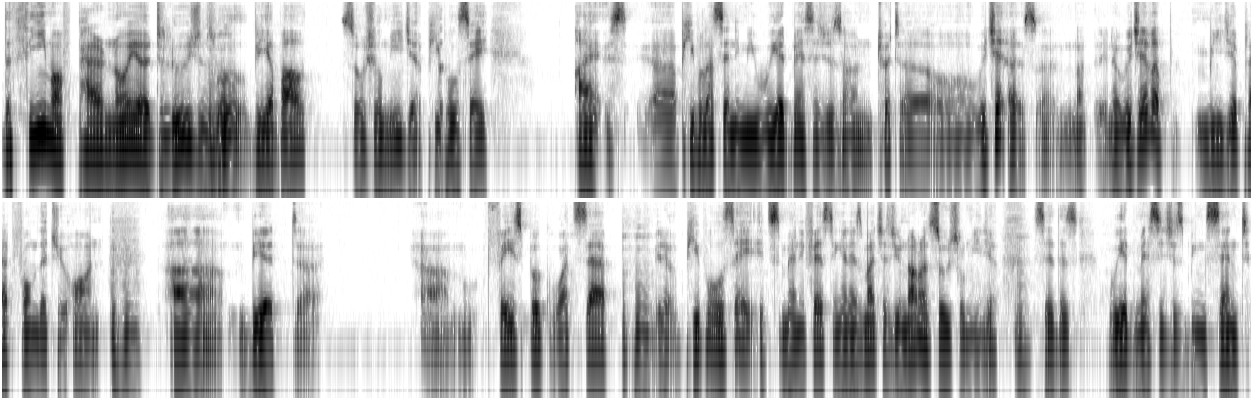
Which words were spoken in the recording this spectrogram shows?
the theme of paranoia delusions will be about social media. People say, I uh, people are sending me weird messages on Twitter or whichever, uh, not you know whichever media platform that you're on, uh, be it uh, um, Facebook, WhatsApp. You know, people will say it's manifesting, and as much as you're not on social media, say there's weird messages being sent.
